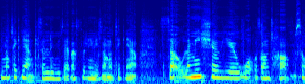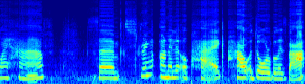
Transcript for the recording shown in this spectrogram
I'm not taking it out in case I lose it. That's the only reason I'm not taking it out. So let me show you what was on top. So I have some string on a little peg. How adorable is that?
